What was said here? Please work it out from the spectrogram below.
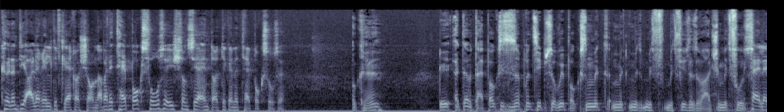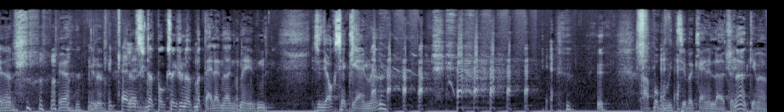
können die alle relativ gleich ausschauen. Aber eine Type-Box-Hose ist schon sehr eindeutig eine Type-Box-Hose. Okay. Die, äh, der Thai-Box ist im Prinzip so wie Boxen mit, mit, mit, mit, mit Füßen, also Watschen mit Fuß. Mit Thailändern. Ja, ja genau. Mit Thailändern. Statt Boxen schon hat man Thailänder hinten. Die sind ja auch sehr klein, ne? Apropos Witze über kleine Leute, ne? Gehen wir,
